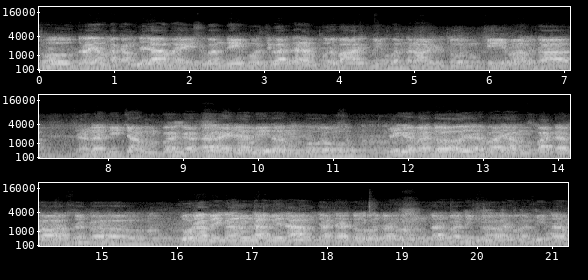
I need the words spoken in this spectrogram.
त्रयम्बकं जयामहे सुगन्धे पुष्टिवर्धनं उर्वारिक्मयुवन्दनानि वृतोर्मुखीयमामृता जननि चम्पकतैलमिदं पुरो जयमदोयमयं पटवासकः। सुरविगन्धमिदं च चतुर्दमं सपदि सर्वमिदं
